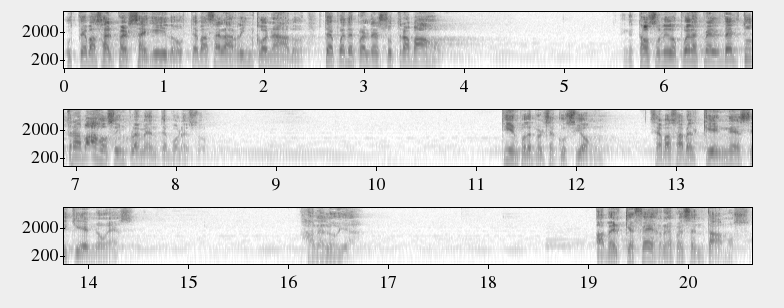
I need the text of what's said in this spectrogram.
Usted va a ser perseguido, usted va a ser arrinconado, usted puede perder su trabajo. En Estados Unidos puedes perder tu trabajo simplemente por eso. Tiempo de persecución. Se va a saber quién es y quién no es. Aleluya. A ver qué fe representamos.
